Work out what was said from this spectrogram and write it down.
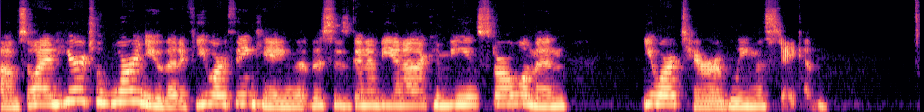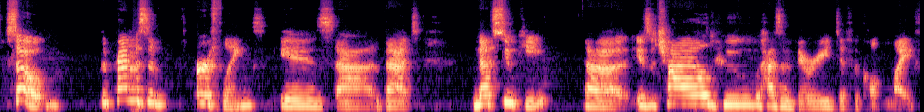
Um, so I am here to warn you that if you are thinking that this is going to be another convenience store woman, you are terribly mistaken. So, the premise of Earthlings is uh, that Natsuki uh, is a child who has a very difficult life.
